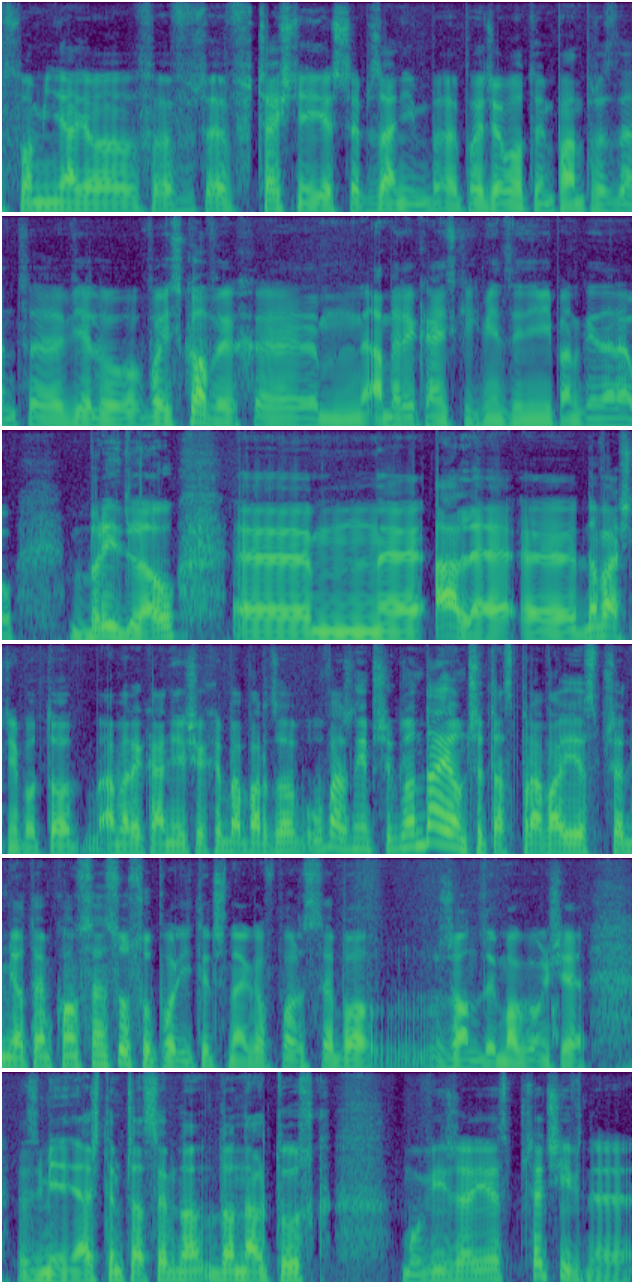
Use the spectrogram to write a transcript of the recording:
Wspominali wcześniej, jeszcze zanim powiedział o tym pan prezydent, wielu wojskowych amerykańskich, między innymi pan generał Bridlow. Ale, no właśnie, bo to Amerykanie się chyba bardzo uważnie przyglądają, czy ta sprawa jest przedmiotem konsensusu politycznego w Polsce, bo rządy mogą się zmieniać. Tymczasem no, Donald Tusk mówi, że jest przeciwny e,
